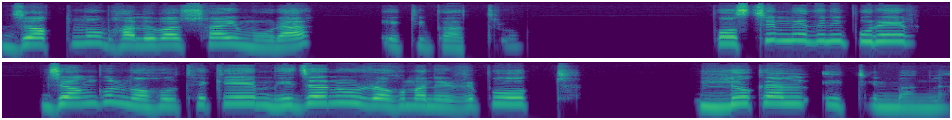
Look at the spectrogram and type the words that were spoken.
যত্ন, ভালোবাসায় মোড়া একটি পাত্র। পশ্চিম মেদিনীপুরের জঙ্গলমহল থেকে মিজানুর রহমানের রিপোর্ট, লোকাল এইটিন বাংলা।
